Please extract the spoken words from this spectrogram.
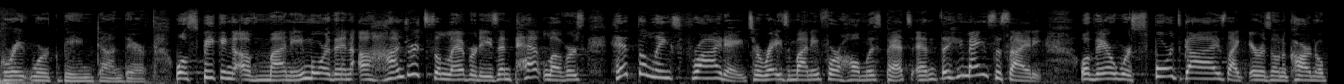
great work being done there. Well, speaking of money, more than 100 celebrities and pet lovers hit the links Friday to raise money for homeless pets and the Humane Society. Well, there were sports guys like Arizona Cardinal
